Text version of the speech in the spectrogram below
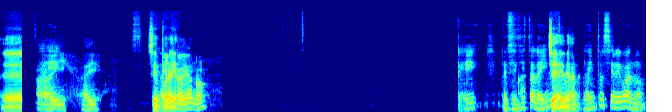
Eh, Ahí, ahí. Sí, por ahí. creo yo, ¿no? Ok. Pero si aquí está la intro. Sí, ahí déjalo. La intro sí era igual, ¿no?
